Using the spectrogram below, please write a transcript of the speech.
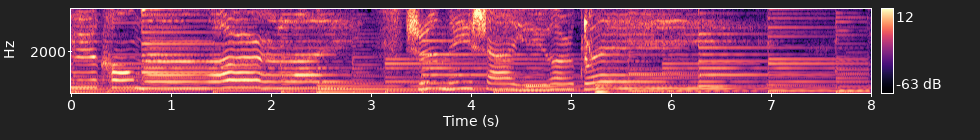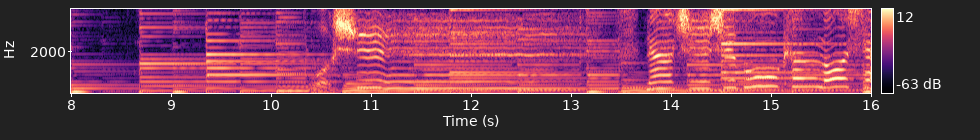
日叩门而来，是你铩羽而归。我是那迟迟不肯落下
